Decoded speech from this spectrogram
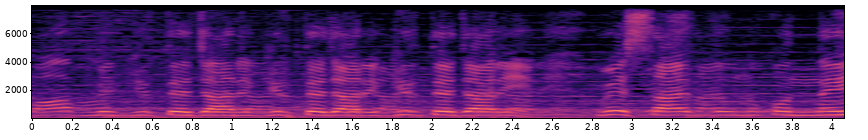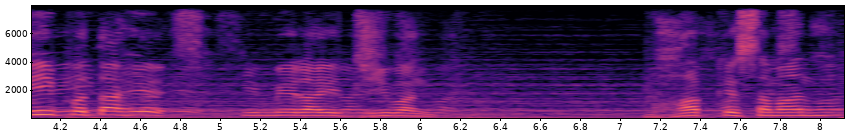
पाप में गिरते जा रहे गिरते जा रहे गिरते जा रहे हैं। वे शायद उनको नहीं पता है कि मेरा ये जीवन भाप के समान है,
